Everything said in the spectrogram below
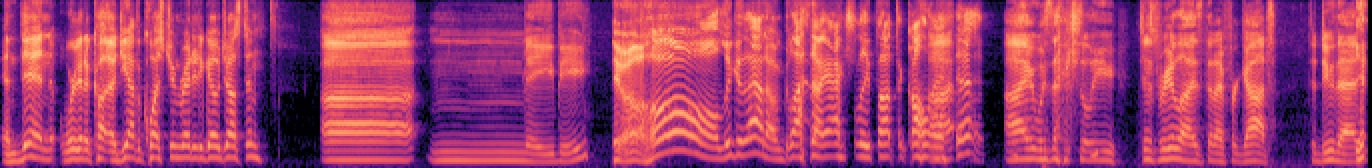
And then we're going to call. Uh, do you have a question ready to go, Justin? Uh, mm, maybe. Oh, look at that. I'm glad I actually thought to call Uh, ahead. I was actually just realized that I forgot to do that.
